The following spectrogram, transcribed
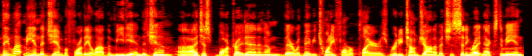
they let me in the gym before they allowed the media in the gym. Uh, I just walked right in, and I'm there with maybe 20 former players. Rudy Tomjanovich is sitting right next to me, and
